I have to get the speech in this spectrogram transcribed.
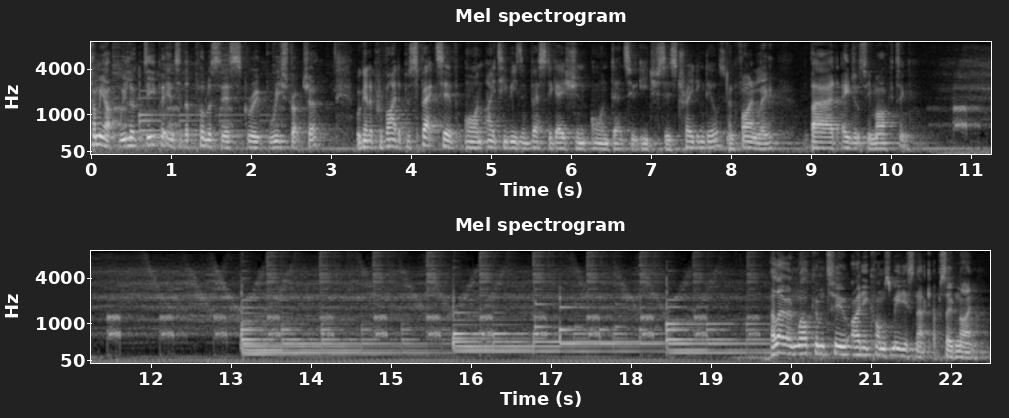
Coming up, we look deeper into the Publicis Group restructure. We're going to provide a perspective on ITV's investigation on Dentsu Aegis's trading deals. And finally, bad agency marketing. Hello and welcome to ID Comms Media Snack, episode 9.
